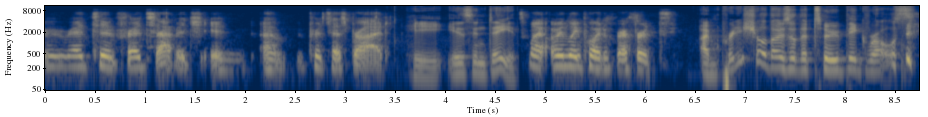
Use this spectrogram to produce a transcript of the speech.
who read to Fred Savage in um, Princess Bride. He is indeed. It's my only point of reference. I'm pretty sure those are the two big roles.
